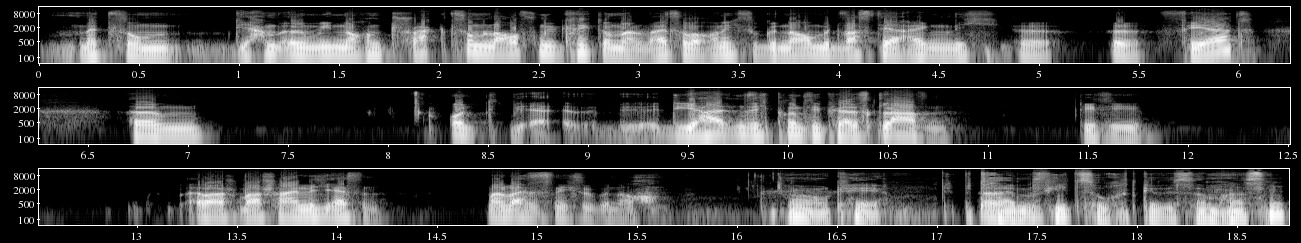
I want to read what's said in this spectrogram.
mit so einem, die haben irgendwie noch einen Truck zum Laufen gekriegt und man weiß aber auch nicht so genau, mit was der eigentlich äh, äh, fährt. Ähm, und äh, die halten sich prinzipiell Sklaven, die sie aber wahrscheinlich essen. Man weiß es nicht so genau. Ah, okay. Die betreiben Ähm. Viehzucht gewissermaßen.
